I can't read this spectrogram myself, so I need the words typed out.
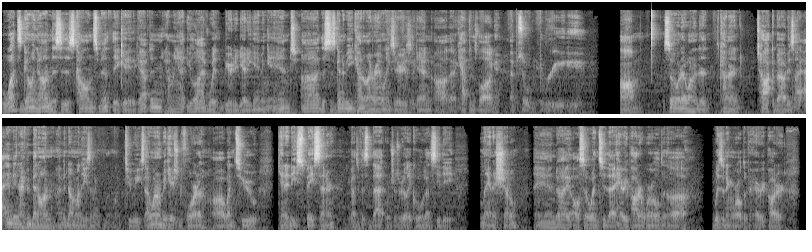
What's going on? This is Colin Smith, aka the Captain, coming at you live with Bearded Yeti Gaming, and uh, this is going to be kind of my rambling series again, uh, the Captain's Vlog, episode 3. Um, so what I wanted to kind of talk about is, I, I mean, I haven't been on, I haven't done one of these in like two weeks. I went on vacation to Florida, uh, went to Kennedy Space Center, got to visit that, which was really cool, got to see the Atlantis shuttle, and I also went to the Harry Potter World, uh, Wizarding World of Harry Potter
